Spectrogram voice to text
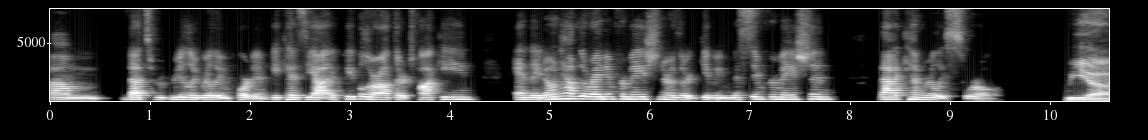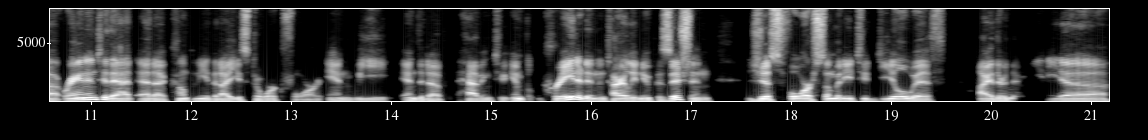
Um, that's really really important because yeah if people are out there talking and they don't have the right information or they're giving misinformation that can really swirl we uh, ran into that at a company that i used to work for and we ended up having to imp- created an entirely new position just for somebody to deal with either mm-hmm. the media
